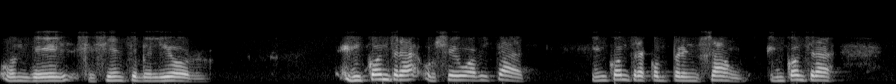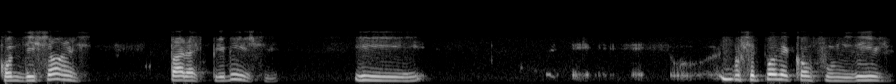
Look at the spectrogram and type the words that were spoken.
onde ele se siente melhor, encontra o seu habitat, encontra compreensão, encontra condições para exprimir-se. E não se pode confundir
